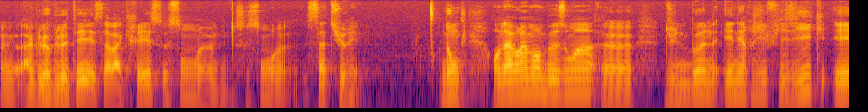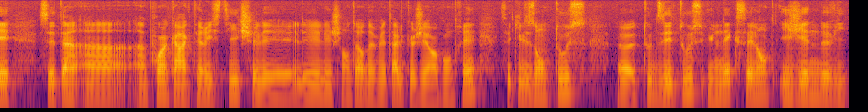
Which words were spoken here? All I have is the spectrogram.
à glogloter et ça va créer ce son, ce son saturé. Donc, on a vraiment besoin euh, d'une bonne énergie physique et c'est un, point caractéristique chez les, chanteurs de métal que j'ai rencontrés, c'est qu'ils ont tous euh, toutes et tous une excellente hygiène de vie.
